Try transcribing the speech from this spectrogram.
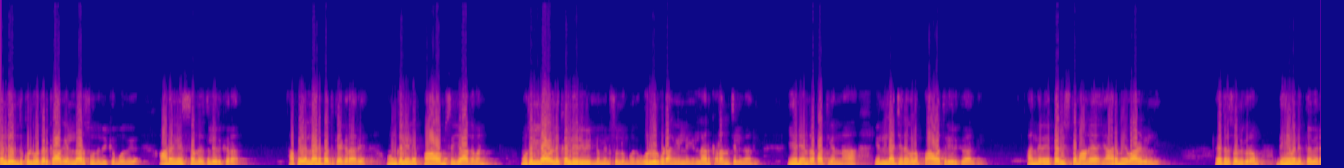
கல்லெறிந்து கொள்வதற்காக எல்லாரும் சூழ்ந்து நிற்கும்போது ஆனால் இயேசு அந்த இடத்துல இருக்கிறார். அப்போ எல்லாரும் பார்த்து கேட்குறாரு உங்களிலே பாவம் செய்யாதவன் முதலில் அவர்களை கல் எறிவிடணும் என்று சொல்லும்போது ஒருவர் கூட அங்கே இல்லை. எல்லாரும் கடந்து செல்கிறார்கள். ஏன் என்ற பார்த்தீங்கன்னா எல்லா ஜனங்களும் பாவத்தில் இருக்கிறார்கள். அந்த பரிசுத்தமாக யாருமே வாழவில்லை. நேரத்தில் சொல்கிறோம் தேவனை தவிர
